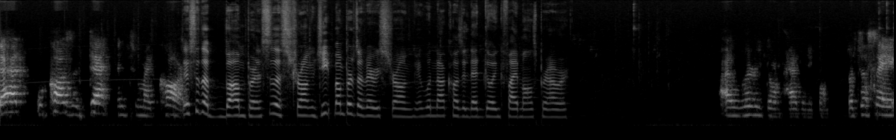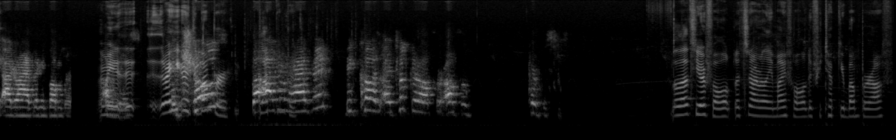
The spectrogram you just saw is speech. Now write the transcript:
That will cause a dent into my car. This is a bumper. This is a strong. Jeep bumpers are very strong. It would not cause a dent going five miles per hour. I literally don't have any bumper. Let's just say I don't have any bumper. I mean, it, it- right It here it's a bumper. But Black I don't bumper. have it because I took it off for other purposes. Well, that's your fault. That's not really my fault if you took your bumper off.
